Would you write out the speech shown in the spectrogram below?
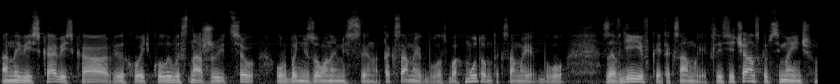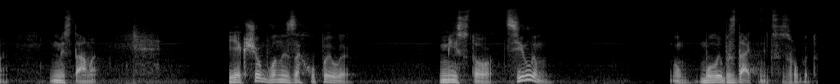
а не війська. Війська виходять, коли виснажується урбанізована місцина. Так само, як було з Бахмутом, так само, як було з Авдіївкою, так само, як з Лисичанськом, всіма іншими містами. Якщо б вони захопили місто цілим, ну, були б здатні це зробити.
